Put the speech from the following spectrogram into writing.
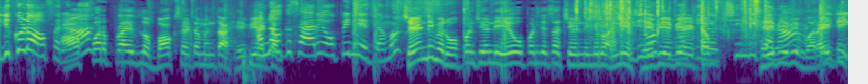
ఇది కూడా ఆఫరా ఆఫర్ ప్రైస్లో బాక్స్ ఐటమ్ ఎంత హెవీ ఐటమ్ ఒకసారి ఓపెన్ చేద్దామా? చేయండి మీరు ఓపెన్ చేయండి. ఏ ఓపెన్ చేస్తా చేయండి మీరు. అన్ని heavy heavy item heavy heavy variety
